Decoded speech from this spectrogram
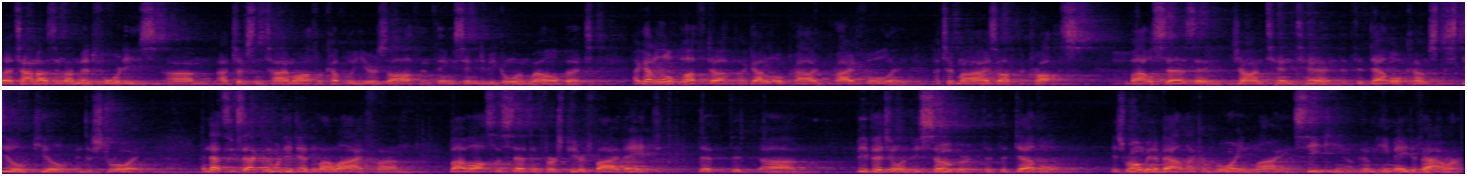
by the time I was in my mid 40s, um, I took some time off, a couple of years off, and things seemed to be going well. But I got a little puffed up, I got a little proud, prideful, and I took my eyes off the cross. The Bible says in John 10:10 10, 10, that the devil comes to steal, kill, and destroy. And that's exactly what he did in my life. Um, the Bible also says in 1 Peter 5:8 that, that uh, be vigilant, be sober, that the devil is roaming about like a roaring lion, seeking whom he may devour.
